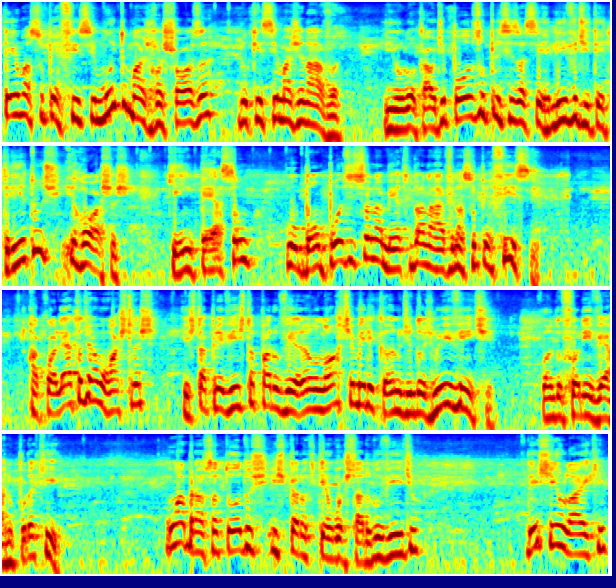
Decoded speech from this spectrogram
tem uma superfície muito mais rochosa do que se imaginava, e o local de pouso precisa ser livre de detritos e rochas, que impeçam o bom posicionamento da nave na superfície. A coleta de amostras está prevista para o verão norte-americano de 2020, quando for inverno por aqui. Um abraço a todos, espero que tenham gostado do vídeo. Deixem o like,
